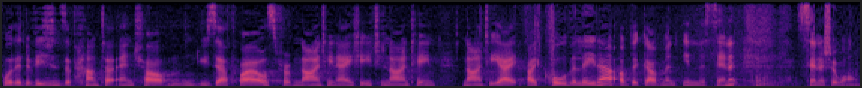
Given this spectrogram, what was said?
for the divisions of Hunter and Charlton, New South Wales from 1980 to 1998. I call the Leader of the Government in the Senate, Senator Wong.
